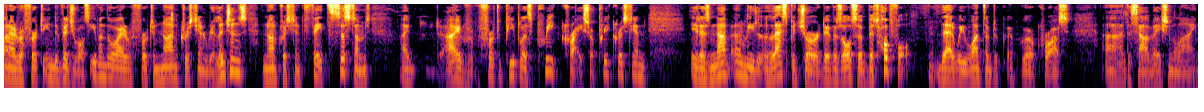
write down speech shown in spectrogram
when I refer to individuals. Even though I refer to non Christian religions, non Christian faith systems, I, I refer to people as pre Christ or pre Christian. It is not only less pejorative, it's also a bit hopeful that we want them to go across uh, the salvation line.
